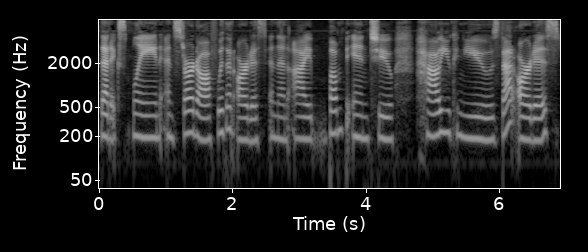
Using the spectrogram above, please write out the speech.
that explain and start off with an artist. And then I bump into how you can use that artist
